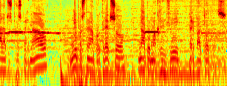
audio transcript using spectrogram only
αλλά τους προσπερνάω μήπως την αποτρέψω να απομακρυνθεί περπατώντας.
